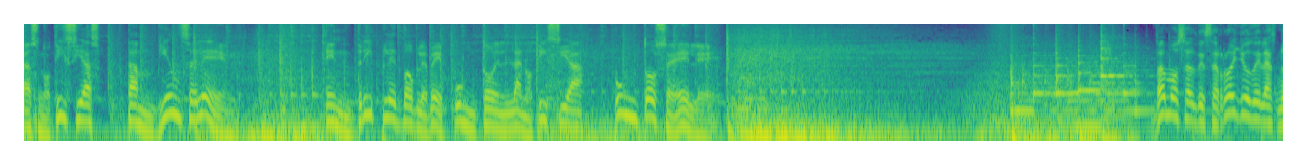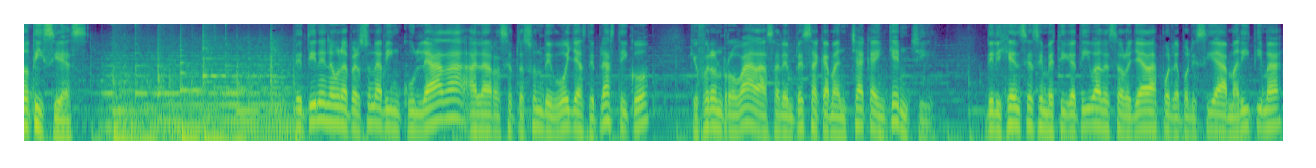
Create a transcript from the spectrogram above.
Las noticias también se leen en www.enlanoticia.cl. Vamos al desarrollo de las noticias. Detienen a una persona vinculada a la receptación de boyas de plástico que fueron robadas a la empresa Camanchaca en Kemchi. Diligencias investigativas desarrolladas por la Policía Marítima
